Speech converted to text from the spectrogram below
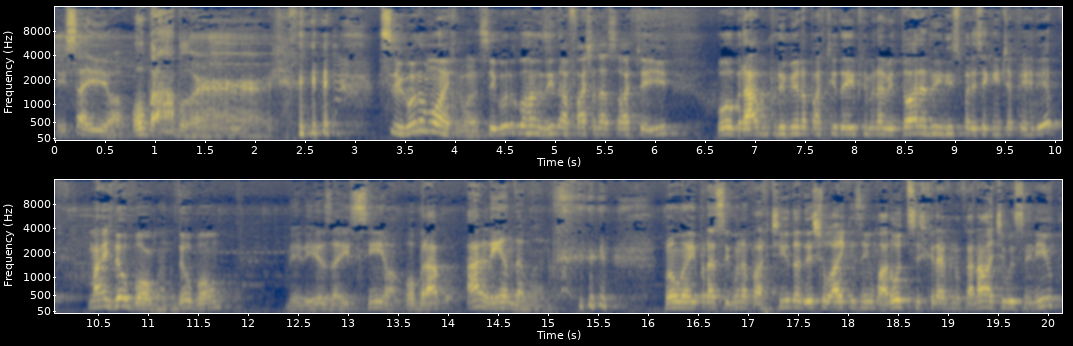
É isso aí, ó. Ô brabo! Segura o monstro, mano. Segura o Gohanzinho da faixa da sorte aí. Ô brabo, primeira partida aí, primeira vitória. No início parecia que a gente ia perder, mas deu bom, mano. Deu bom. Beleza, aí sim, ó. O brabo, a lenda, mano. Vamos aí para a segunda partida. Deixa o likezinho maroto, se inscreve no canal, ativa o sininho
